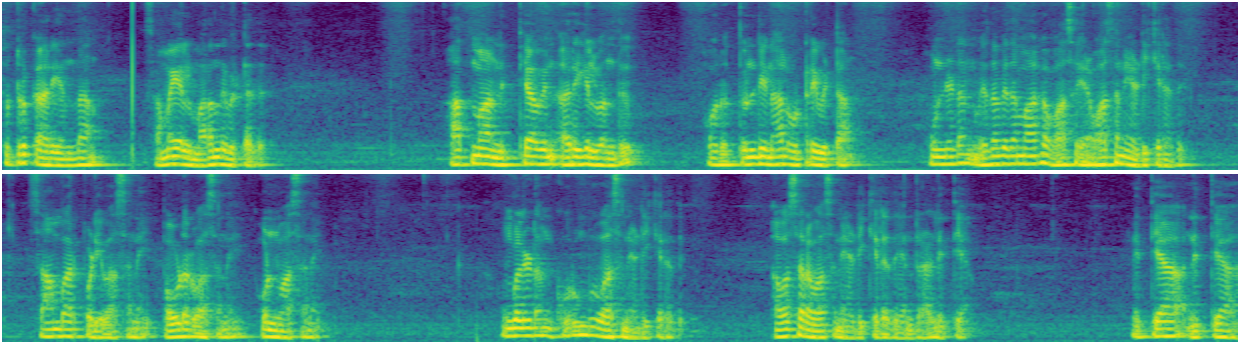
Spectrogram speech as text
சுற்றுக்காரியம்தான் சமையல் மறந்து விட்டது ஆத்மா நித்யாவின் அருகில் வந்து ஒரு துண்டினால் ஊற்றிவிட்டான். உன்னிடம் விதவிதமாக வாச வாசனை அடிக்கிறது. சாம்பார் பொடி வாசனை பவுடர் வாசனை உன் வாசனை. உங்களிடம் குறும்பு வாசனை அடிக்கிறது அவசர வாசனை அடிக்கிறது என்றால் நித்யா. நித்யா நித்யா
